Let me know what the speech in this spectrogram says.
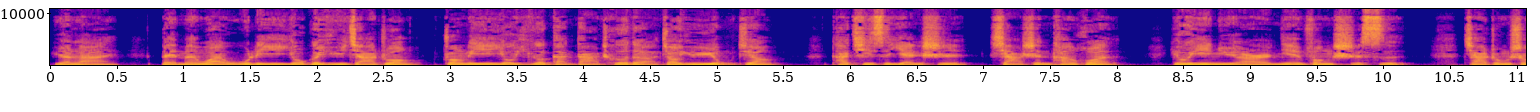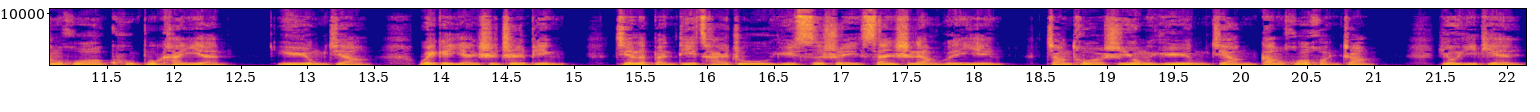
原来北门外五里有个余家庄，庄里有一个赶大车的，叫余永江。他妻子严氏下身瘫痪，有一女儿年方十四，家中生活苦不堪言。于永江为给严氏治病。借了本地财主于四水三十两纹银，蒋妥是用于永江干活还账。有一天，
